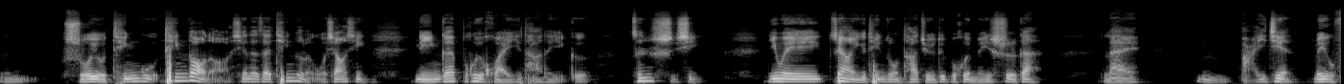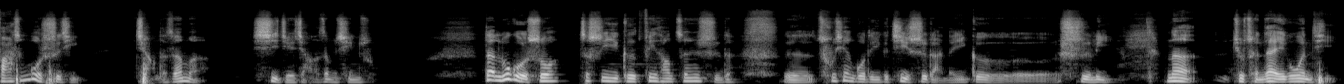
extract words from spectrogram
嗯。所有听过听到的啊，现在在听的人，我相信你应该不会怀疑他的一个真实性，因为这样一个听众，他绝对不会没事干来，嗯，把一件没有发生过的事情讲的这么细节，讲的这么清楚。但如果说这是一个非常真实的，呃，出现过的一个既视感的一个事例，那就存在一个问题，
